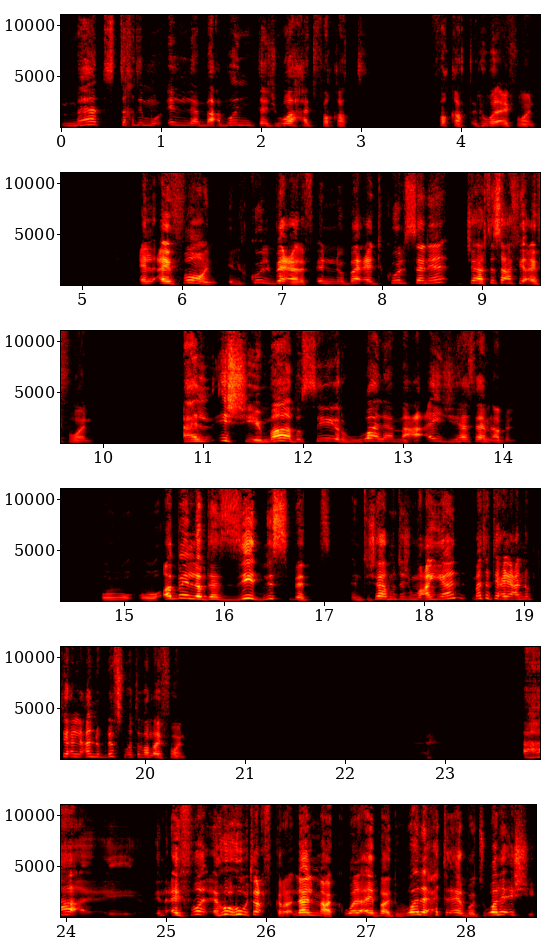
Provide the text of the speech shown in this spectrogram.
ما تستخدمه إلا مع منتج واحد فقط. فقط اللي هو الآيفون. الآيفون الكل بيعرف إنه بعد كل سنة شهر تسعة في آيفون. هالإشي ما بصير ولا مع أي جهاز ثاني من قبل. وقبل لو بدها تزيد نسبة انتشار منتج معين أنت بتعلن عنه بتعلن عنه بنفس مؤتمر الآيفون. ها الآيفون هو هو ترى فكرة لا الماك ولا ايباد ولا حتى الايربودز ولا شيء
